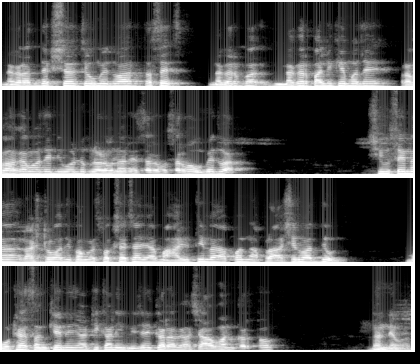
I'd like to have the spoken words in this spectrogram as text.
नगराध्यक्षाचे उमेदवार तसेच नगर नगरपालिकेमध्ये प्रभागामध्ये निवडणूक लढवणारे सर्व सर्व उमेदवार शिवसेना राष्ट्रवादी काँग्रेस पक्षाच्या या महायुतीला आपण आपला आशीर्वाद देऊन मोठ्या संख्येने या ठिकाणी विजय करावे असे आवाहन करतो. धन्यवाद.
